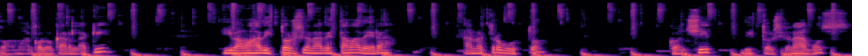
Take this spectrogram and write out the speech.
vamos a colocarla aquí y vamos a distorsionar esta madera a nuestro gusto. Con Shift distorsionamos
